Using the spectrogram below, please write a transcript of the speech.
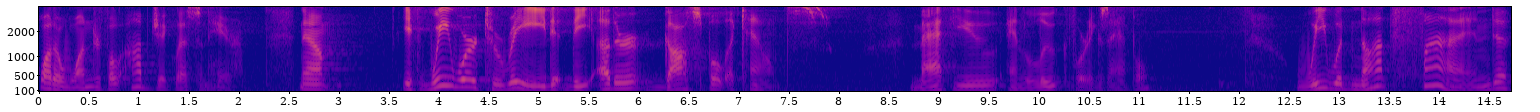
What a wonderful object lesson here. Now, if we were to read the other gospel accounts, Matthew and Luke, for example, we would not find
